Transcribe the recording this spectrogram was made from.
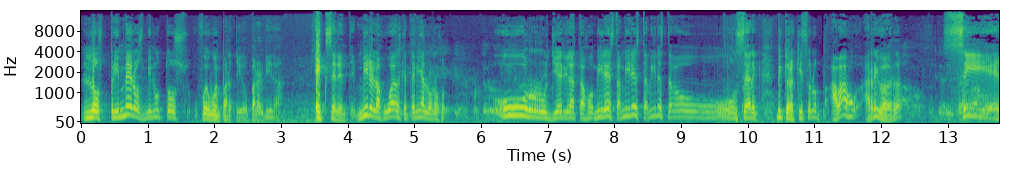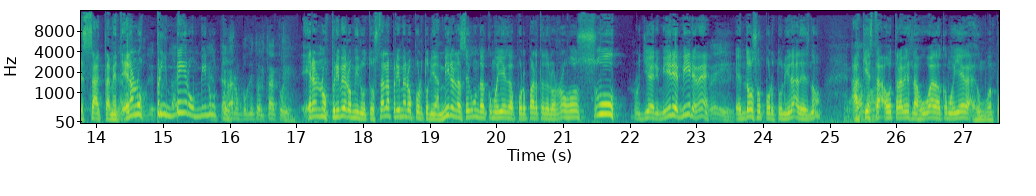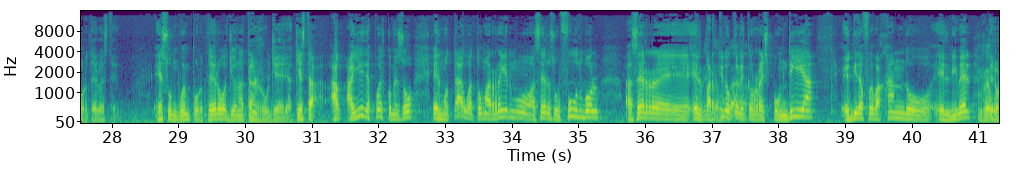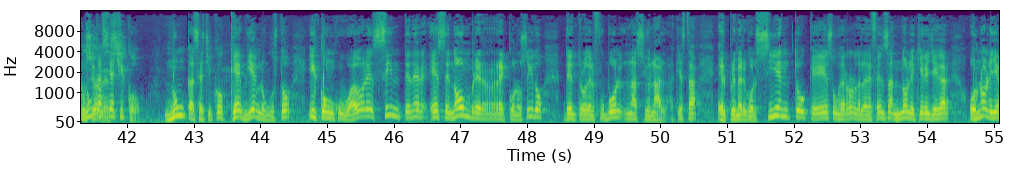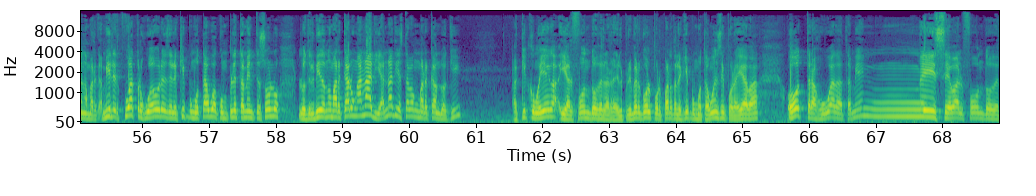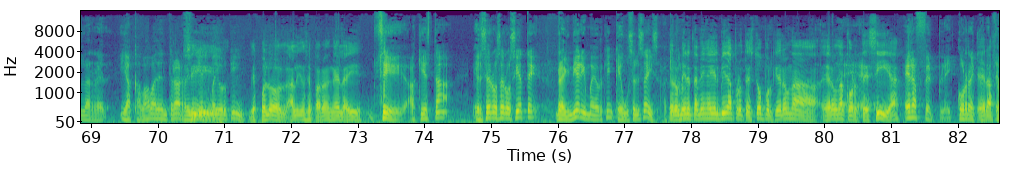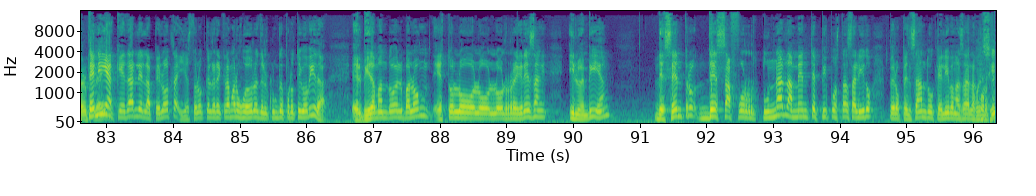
Los primeros minutos fue buen partido para el Vida. Excelente. Mire las jugadas que tenían los rojos. Uh, Ruggeri la atajó. Mire esta, mire esta, mire esta. Oh, cerca. Víctor, aquí solo abajo, arriba, ¿verdad? Sí, exactamente. Eran los primeros minutos. Enterrar un poquito el taco y... Eran los primeros minutos. Está la primera oportunidad. Miren la segunda cómo llega por parte de los rojos. Uh, Ruggeri, mire, mire, ve. En dos oportunidades, ¿no? Aquí está otra vez la jugada cómo llega. Es un buen portero este. Es un buen portero, Jonathan Ruggeri. Aquí está. Allí después comenzó el Motagua a tomar ritmo, a hacer su fútbol, a hacer eh, el partido que le correspondía. El Vida fue bajando el nivel, pero nunca se achicó. Nunca se achicó, qué bien nos gustó y con jugadores sin tener ese nombre reconocido dentro del fútbol nacional. Aquí está el primer gol. Siento que es un error de la defensa, no le quieren llegar o no le llegan a marcar. Mire, cuatro jugadores del equipo Motagua completamente solo, los del Vida no marcaron a nadie, nadie estaban marcando aquí. Aquí como llega y al fondo de la red. El primer gol por parte del equipo motahuense y por allá va otra jugada también y se va al fondo de la red. Y acababa de entrar Reinier y Mallorquín. Después lo- alguien se paró en él ahí. Sí, aquí está el 007, Reinier y Mallorquín, que usa el 6. Aquí Pero creo- miren, también ahí el Vida protestó porque era una, era una cortesía. Era fair play, correcto. Era fair Tenía play. que darle la pelota, y esto es lo que le reclaman los jugadores del Club Deportivo Vida. El Vida mandó el balón, esto lo, lo- lo regresan y lo envían de centro. Desafortunadamente Pipo está salido, pero pensando que le iban a hacer la Pues corte.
